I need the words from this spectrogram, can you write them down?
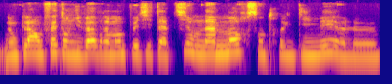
donc là, en fait, on y va vraiment petit à petit. On amorce, entre guillemets, le,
